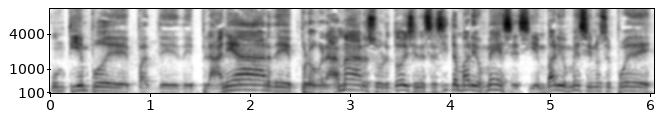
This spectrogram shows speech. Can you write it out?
un tiempo de, pa- de- de planear, de programar, sobre todo, y se necesitan varios meses. Y en varios meses no se puede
